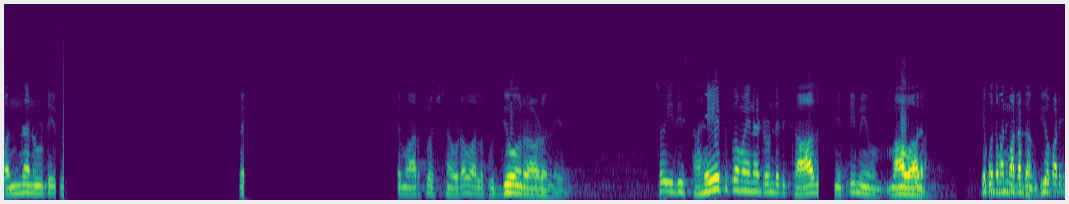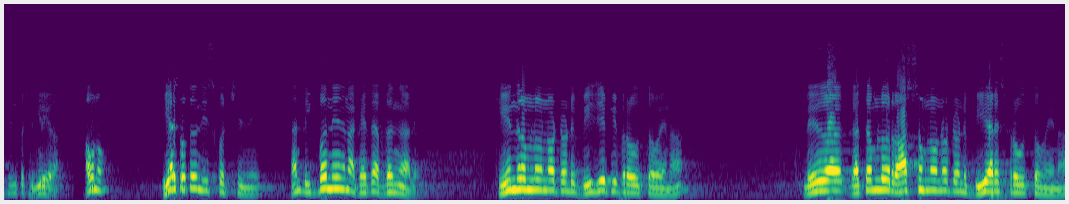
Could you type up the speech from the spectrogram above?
వంద నూట ఇరవై మార్కులు వచ్చినా కూడా వాళ్ళకు ఉద్యోగం రావడం లేదు. సో ఇది సహేతుకమైనటువంటిది కాదు అని చెప్పి మేము మా వాదన. కొంతమంది మాట్లాడతాం జియో పార్టీస్ తీసుకొచ్చింది మీరు కదా. అవును బీఆర్ ప్రభుత్వం తీసుకొచ్చింది దాంట్లో ఇబ్బంది ఏంది నాకైతే అర్థం కాలే. కేంద్రంలో ఉన్నటువంటి బీజేపీ ప్రభుత్వం అయినా లేదా గతంలో రాష్ట్రంలో ఉన్నటువంటి బీఆర్ఎస్ ప్రభుత్వమైనా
